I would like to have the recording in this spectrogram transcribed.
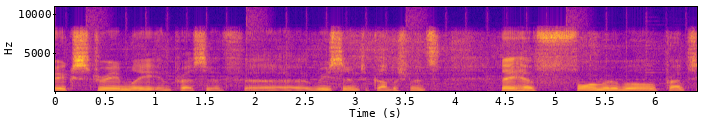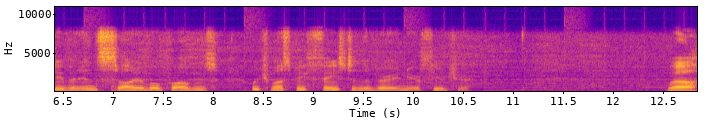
extremely impressive uh, recent accomplishments, they have formidable, perhaps even insoluble problems which must be faced in the very near future? Well,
